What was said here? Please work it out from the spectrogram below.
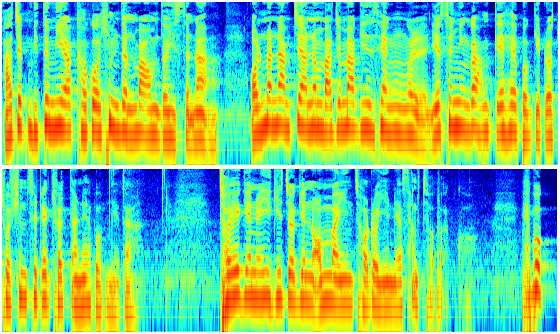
아직 믿음이 약하고 힘든 마음도 있으나 얼마 남지 않은 마지막 인생을 예수님과 함께 해보기로 조심스레 결단해 봅니다. 저에게는 이기적인 엄마인 저로 인해 상처받고 회복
